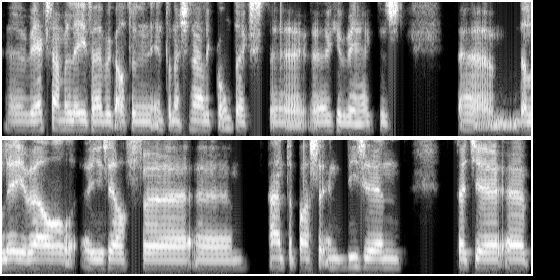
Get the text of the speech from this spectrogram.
uh, werkzame leven heb ik altijd in een internationale context gewerkt. Dus um, dan leer je wel jezelf ehm, aan te passen in die zin dat je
